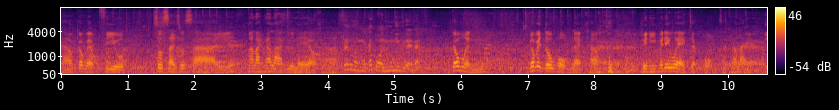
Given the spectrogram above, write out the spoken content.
ครับก็แบบฟิลสดใสสดใสน่ารักน่ารักอยู่แล้วครับ ซึ่งมันก็ตัวนุ่นนิวเลยนะก็เหมือน ก็เป็นตัวผมแหละครับเพลงนี้ไม่ได้แหวกจากผมสักเท่าไหร่ดี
